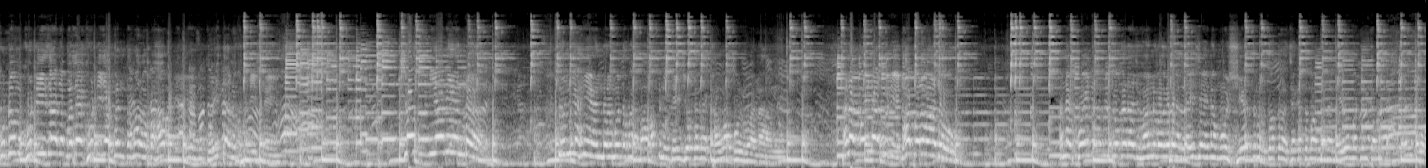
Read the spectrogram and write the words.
કુટુંબ ખૂટી જાય તો ખૂટી જાય, પણ તમારો બાપની કોઈ દાડો ખૂટી નહીં. જો દુનિયાની અંદર દુનિયાની અંદર હું તમારા બાપની દેવી જો કદાચ ખાવા બોલવા ના આવું. અને કોઈ દાડું નેઠા કરવા દઉં. અને કોઈ દાડું જો કદાચ મન વગેરે લઈ જાય ને હું શેતરું, તો તો જગતમાં મને દેવ મટી તમે દાખલ કરો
